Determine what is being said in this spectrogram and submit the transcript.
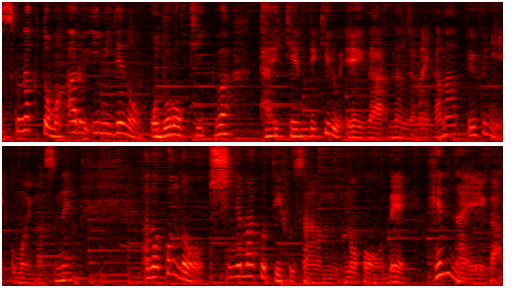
少なくともある意味での驚きは体験できる映画なんじゃないかなっていうふうに思いますね。あの今度シネマクティフさんの方で変な映画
